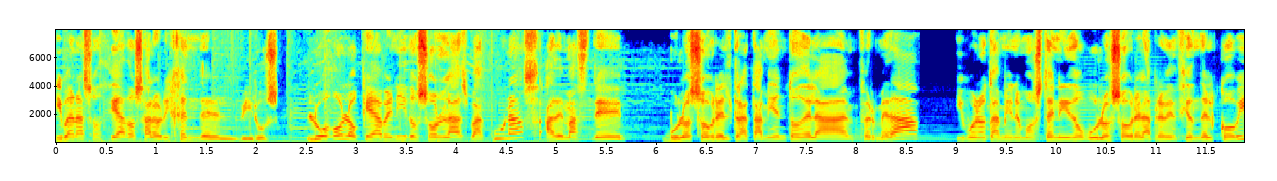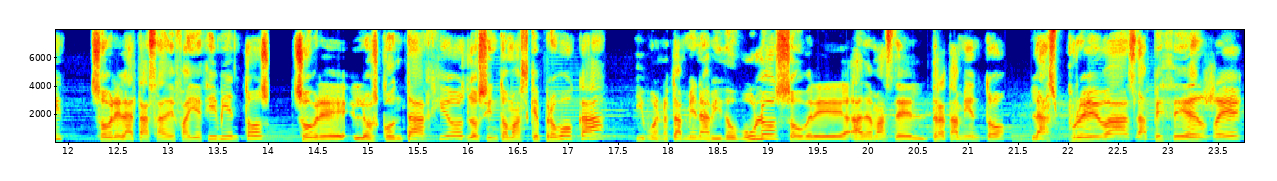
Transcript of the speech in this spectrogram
iban asociados al origen del virus. Luego lo que ha venido son las vacunas, además de bulos sobre el tratamiento de la enfermedad y bueno, también hemos tenido bulos sobre la prevención del COVID, sobre la tasa de fallecimientos, sobre los contagios, los síntomas que provoca y bueno, también ha habido bulos sobre, además del tratamiento, las pruebas, la PCR,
